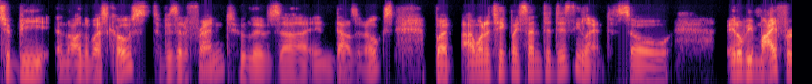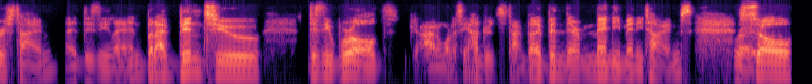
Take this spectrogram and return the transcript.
to be on the West Coast to visit a friend who lives uh, in Thousand Oaks, but I want to take my son to Disneyland. So it'll be my first time at Disneyland, but I've been to Disney World, I don't want to say hundreds of times, but I've been there many, many times. Right. So,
